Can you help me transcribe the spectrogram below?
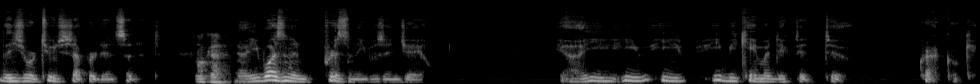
these were two separate incidents. Okay. Yeah, he wasn't in prison; he was in jail. Yeah, he he he he became addicted to crack cocaine.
